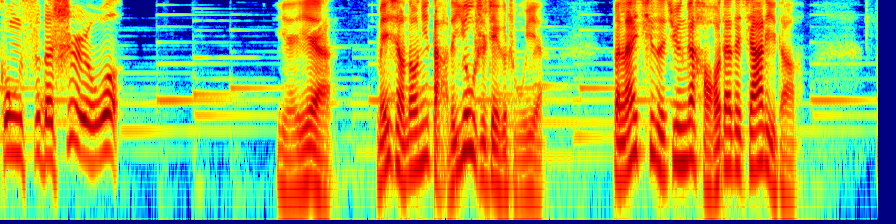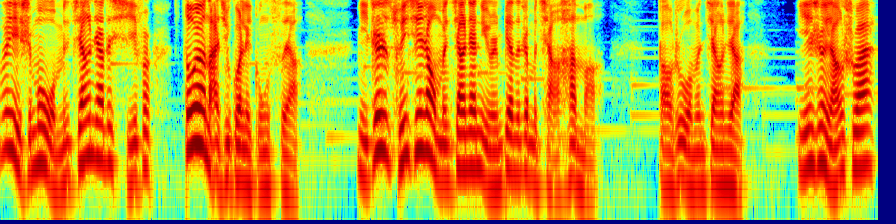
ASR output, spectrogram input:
公司的事务。爷爷，没想到你打的又是这个主意。本来妻子就应该好好待在家里的，为什么我们江家的媳妇都要拿去管理公司呀？你这是存心让我们江家女人变得这么强悍吗？导致我们江家阴盛阳衰？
